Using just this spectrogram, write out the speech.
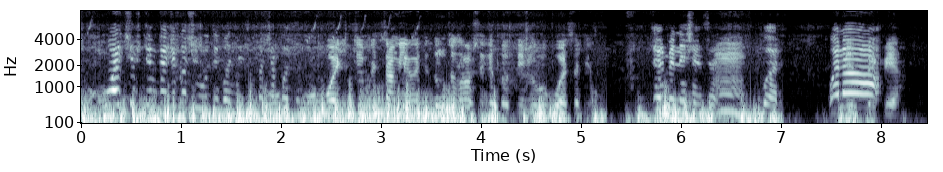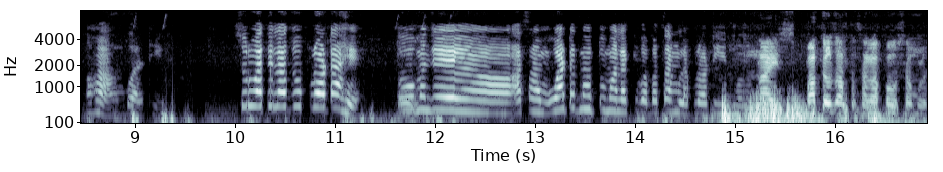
उगवाय सिस्टीम त्याची कशी होती म्हणजे कशा पद्धतीने? उगवायची चांगली होती तुमचंच औषध घेत होती मी उगवायसाठी. जर्मिनेशनसाठी हम्म. बर. पण तेच अं, प्रक्रिया. हा बर ठीक सुरुवातीला जो प्लॉट आहे तो हो. म्हणजे वाटत नव्हतं तुम्हाला की बाबा चांगला प्लॉट येईल म्हणून. नाही पातळ झालता सगळा पावसामुळे.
